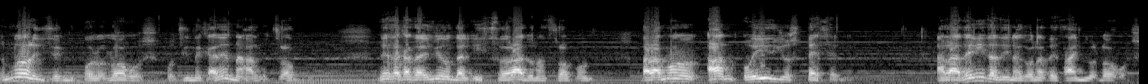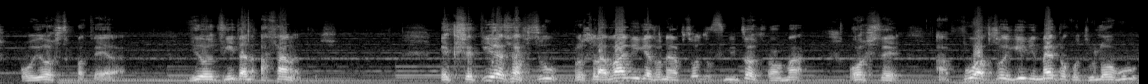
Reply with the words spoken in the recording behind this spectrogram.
Γνώριζε λοιπόν ο λόγος ότι με κανένα άλλο τρόπο δεν θα καταλήγονταν η φθορά των ανθρώπων παρά μόνο αν ο ίδιος πέθαινε. Αλλά δεν ήταν δυνατό να πεθάνει ο λόγος, ο Υιός του Πατέρα, διότι ήταν αθάνατος. Εξαιτίας αυτού προσλαμβάνει για τον εαυτό του θνητό σώμα, ώστε αφού αυτό γίνει μέτοχο του λόγου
